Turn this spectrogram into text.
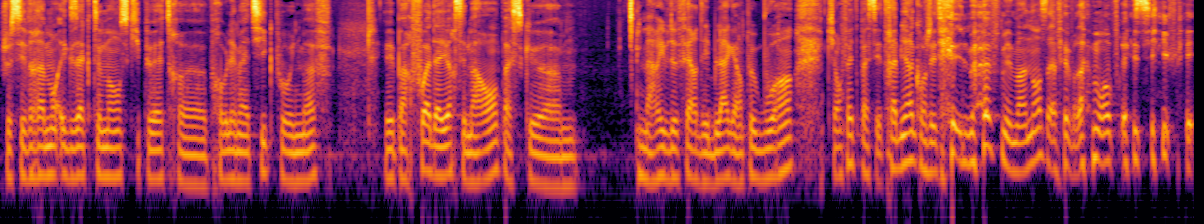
je sais vraiment exactement ce qui peut être problématique pour une meuf. Et parfois, d'ailleurs, c'est marrant parce que il m'arrive de faire des blagues un peu bourrin qui en fait passaient très bien quand j'étais une meuf, mais maintenant ça fait vraiment oppressif et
